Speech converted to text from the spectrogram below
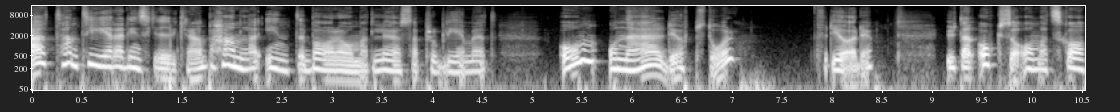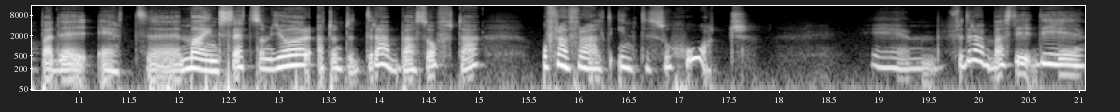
Att hantera din skrivkramp handlar inte bara om att lösa problemet om och när det uppstår, för det gör det, utan också om att skapa dig ett eh, mindset som gör att du inte drabbas ofta och framförallt inte så hårt. Ehm, för drabbas, det, det,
